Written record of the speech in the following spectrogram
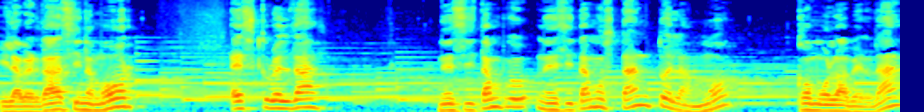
y la verdad sin amor es crueldad. Necesitamos, tanto el amor como la verdad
